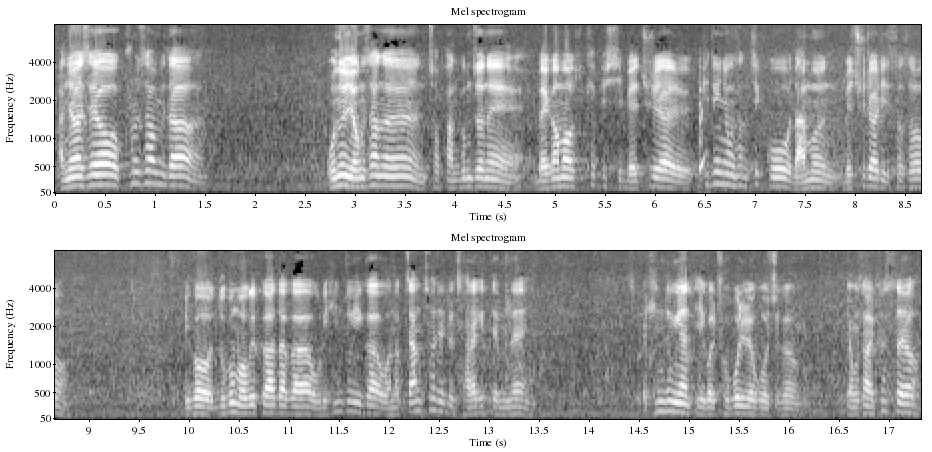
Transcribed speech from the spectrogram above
안녕하세요. 푸른사입니다. 오늘 영상은 저 방금 전에 megamouth catfish 메추리알 feeding 영상 찍고 남은 메추리알이 있어서 이거 누구 먹을까 하다가 우리 흰둥이가 워낙 짬 처리를 잘하기 때문에 흰둥이한테 이걸 줘보려고 지금 영상을 켰어요.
